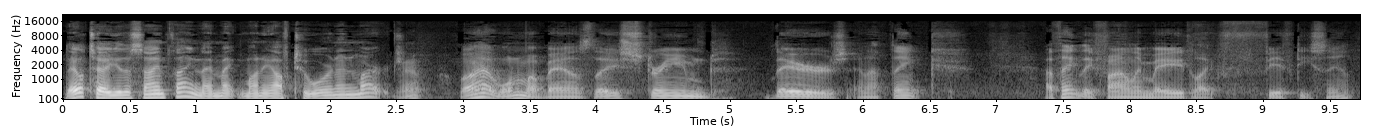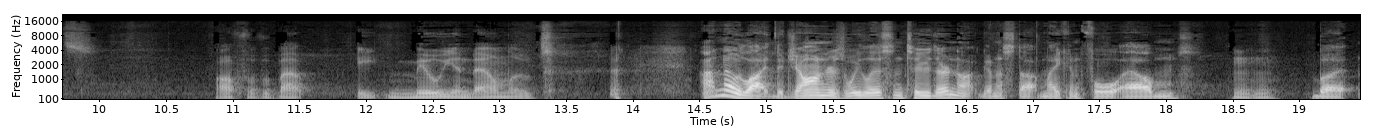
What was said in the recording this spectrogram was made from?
They'll tell you the same thing. They make money off touring and merch. Yeah. Well, I had one of my bands. They streamed theirs, and I think, I think they finally made like fifty cents off of about eight million downloads. I know, like the genres we listen to, they're not going to stop making full albums. Mm-hmm. But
